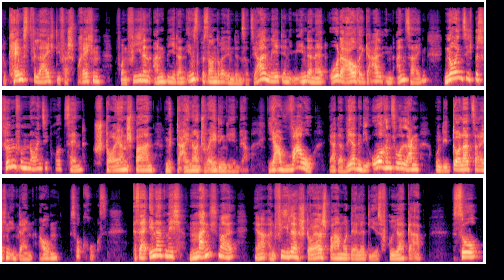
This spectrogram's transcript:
Du kennst vielleicht die Versprechen von vielen Anbietern, insbesondere in den sozialen Medien, im Internet oder auch egal in Anzeigen, 90 bis 95 Prozent Steuern sparen mit deiner Trading GmbH. Ja, wow! Ja, da werden die Ohren so lang und die Dollarzeichen in deinen Augen so groß. Es erinnert mich manchmal ja an viele Steuersparmodelle, die es früher gab. So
